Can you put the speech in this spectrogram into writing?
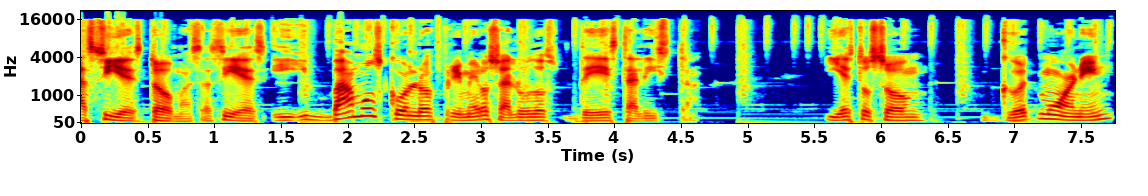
Así es, Thomas, así es. Y vamos con los primeros saludos de esta lista. Y estos son Good morning,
